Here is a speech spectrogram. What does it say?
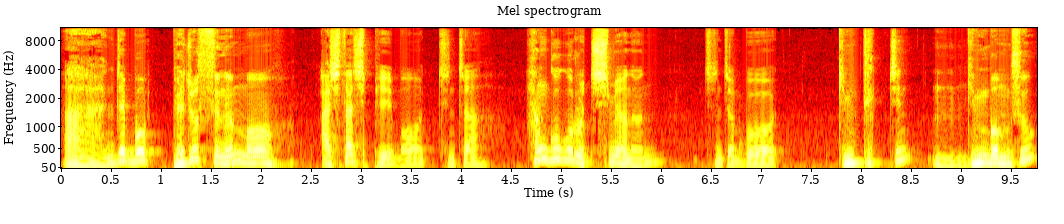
아, 이제 뭐 베조스는 뭐 아시다시피 뭐 진짜 한국으로 치면은 진짜 뭐 김택진, 음. 김범수와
